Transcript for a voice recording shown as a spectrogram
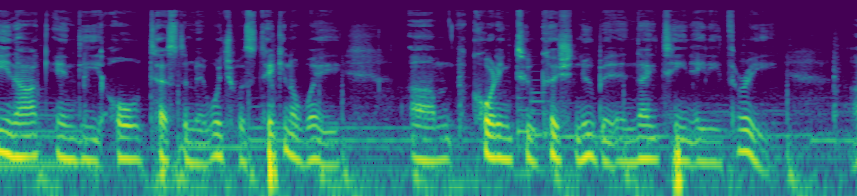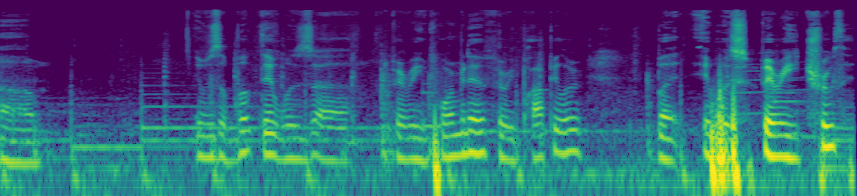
Enoch in the Old Testament, which was taken away um, according to Cush-Nubit in 1983. Um, it was a book that was uh, very informative, very popular but it was very truth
